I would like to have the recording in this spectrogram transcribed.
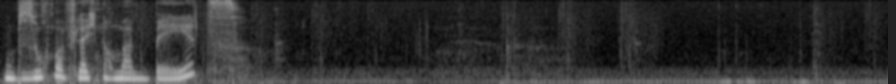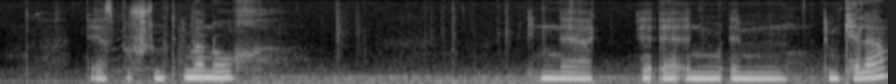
besuchen wir vielleicht noch mal Bates. Der ist bestimmt immer noch in der, äh, äh, im, im, im Keller.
